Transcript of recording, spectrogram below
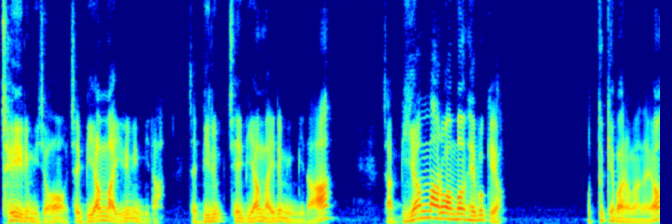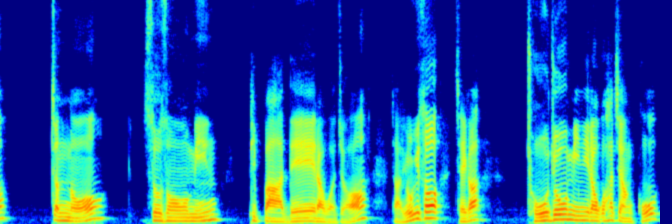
제 이름이죠. 제 미얀마 이름입니다. 제, 미름, 제 미얀마 이름입니다. 자, 미얀마로 한번 해볼게요. 어떻게 발음하나요? 쩐노, 조조민, 빗바데라고 하죠. 자, 여기서 제가 조조민이라고 하지 않고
